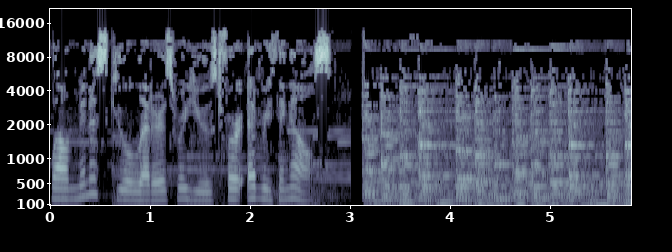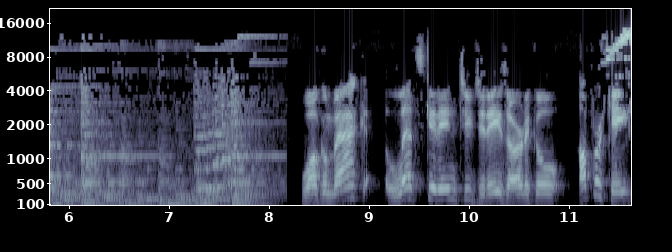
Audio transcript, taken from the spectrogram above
while minuscule letters were used for everything else. Welcome back. Let's get into today's article uppercase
